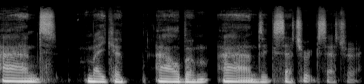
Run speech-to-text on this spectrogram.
and make an album and etc etc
